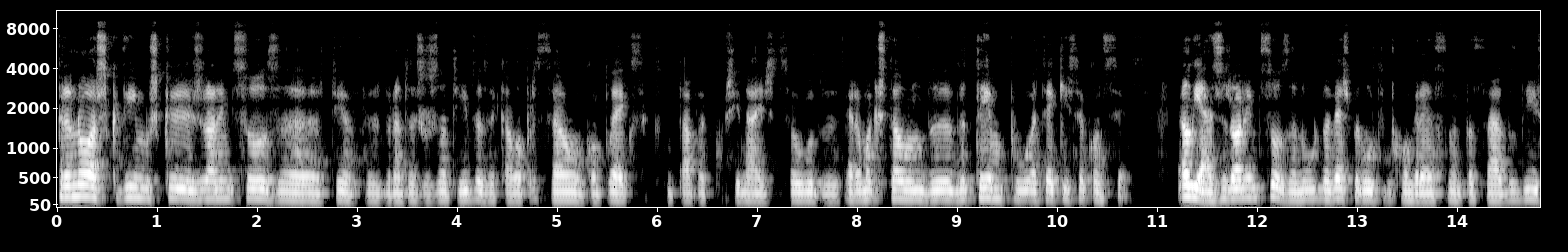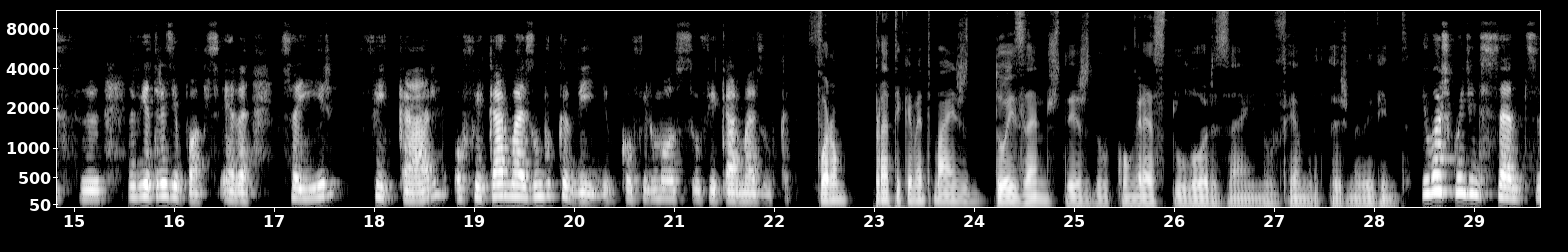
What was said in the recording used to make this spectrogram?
Para nós, que vimos que Jerónimo de Souza teve, durante as legislativas, aquela pressão complexa que se notava com os sinais de saúde, era uma questão de, de tempo até que isso acontecesse. Aliás, Jerónimo de Souza, na véspera do último congresso, no ano passado, disse havia três hipóteses. Era sair, ficar ou ficar mais um bocadinho. Confirmou-se o ficar mais um bocadinho. Foram praticamente mais de dois anos desde o Congresso de Loures em novembro de 2020. Eu acho muito interessante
